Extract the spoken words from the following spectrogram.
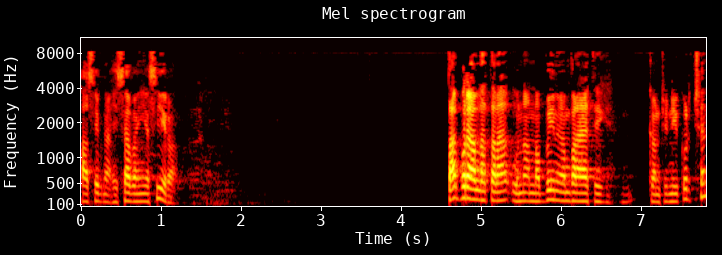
হাসিব না হিসাব তারপরে আল্লাহ তালা উনানব্বই নম্বর আয়াতে কন্টিনিউ করছেন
